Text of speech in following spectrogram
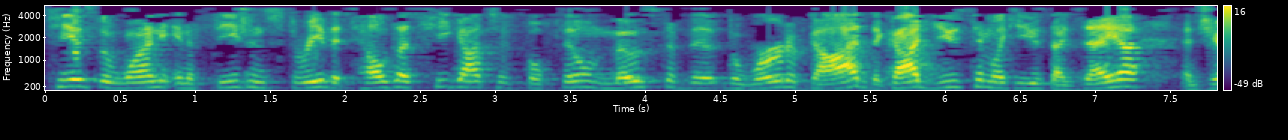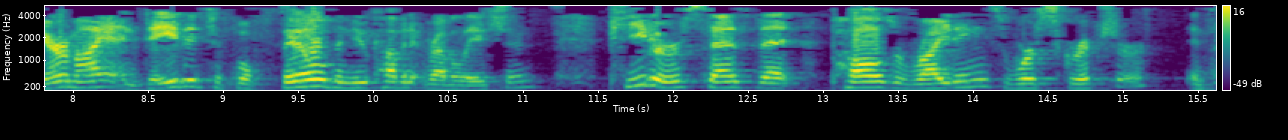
He is the one in Ephesians 3 that tells us he got to fulfill most of the, the Word of God, that God used him like he used Isaiah and Jeremiah and David to fulfill the New Covenant revelation. Peter says that Paul's writings were Scripture. In 2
